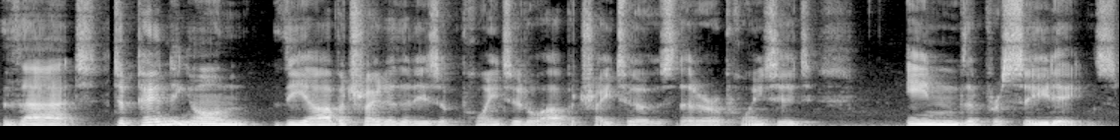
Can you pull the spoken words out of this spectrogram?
that depending on the arbitrator that is appointed or arbitrators that are appointed in the proceedings,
